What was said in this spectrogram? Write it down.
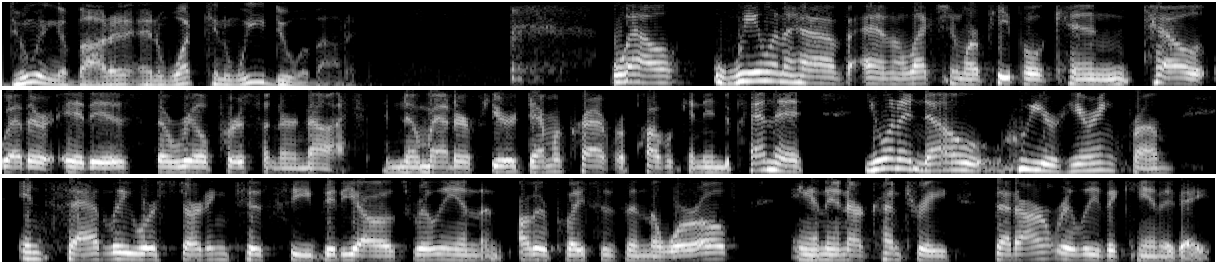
doing about it, and what can we do about it? Well, we want to have an election where people can tell whether it is the real person or not. And no matter if you're a Democrat, Republican, Independent, you want to know who you're hearing from. And sadly, we're starting to see videos really in other places in the world and in our country that aren't really the candidate.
